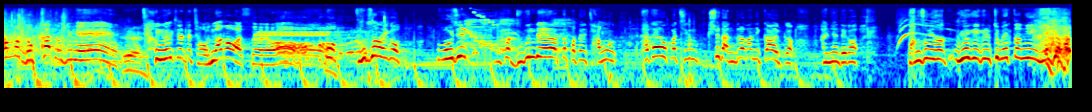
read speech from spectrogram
한번 녹화 도중에 예. 장우혁 씨한테 전화가 왔어요. 어, 동선아 이거 뭐지? 오빠 누군데요? 딱 봤더니 장우 다다요 오빠 지금 슛 안 들어가니까 그러니까 아니야 내가 방송에서 우혁 얘기를 좀 했더니 얘기하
